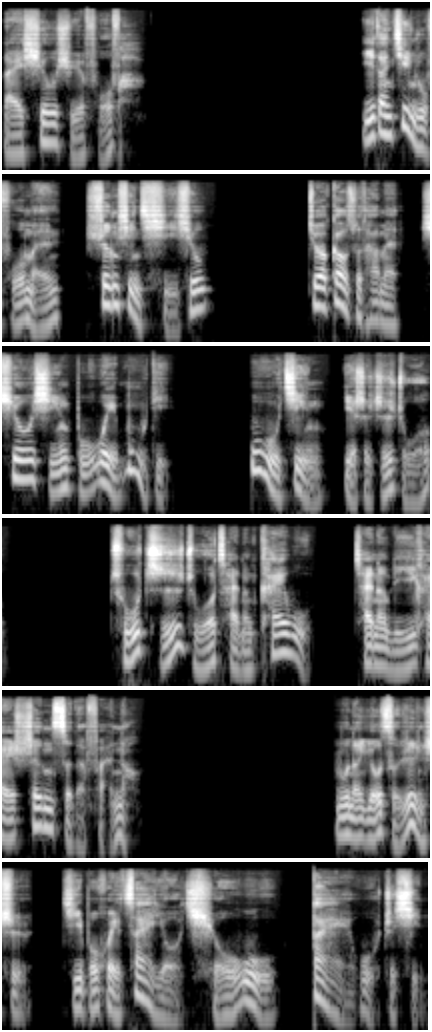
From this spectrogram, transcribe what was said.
来修学佛法，一旦进入佛门，生信起修，就要告诉他们：修行不为目的，悟境也是执着，除执着才能开悟，才能离开生死的烦恼。如能由此认识，即不会再有求物待物之心。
